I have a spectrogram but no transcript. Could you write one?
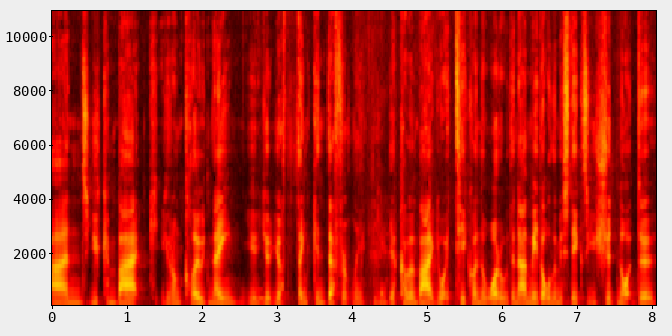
and you come back, you're on cloud nine. You, mm. you're, you're thinking differently. Yeah. You're coming back. You want to take on the world. And I made all the mistakes that you should not do.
